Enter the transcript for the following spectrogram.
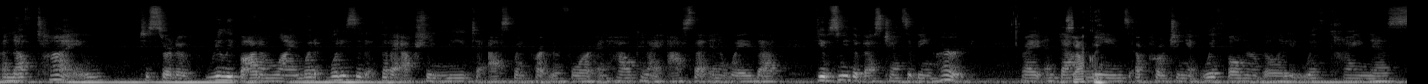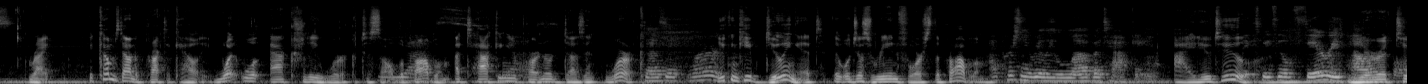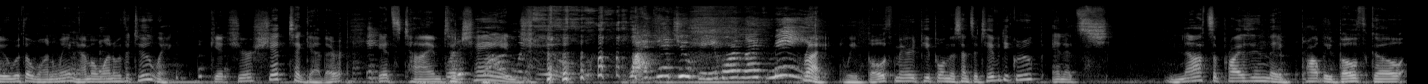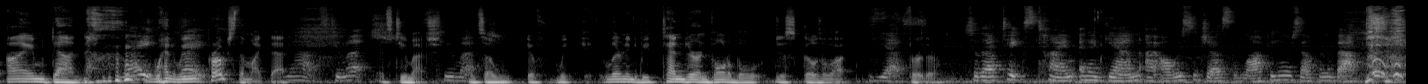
enough time to sort of really bottom line what what is it that I actually need to ask my partner for and how can I ask that in a way that gives me the best chance of being heard right and that Exactly. means approaching it with vulnerability with kindness Right. It comes down to practicality. What will actually work to solve the problem? Yes. Attacking your partner doesn't work. does it work You can keep doing it. It will just reinforce the problem. I personally really love attacking I do too. makes me feel very powerful You're a two with a one wing. I'm a one with a two wing. Get your shit together. It's time to What is wrong change. with you? Why can't you be more like me? Right. We both married people in the sensitivity group, and it's not surprising they probably both go, I'm done Right, when we right. approach them like that. Yeah, it's too much. It's too much. Too much. And so if we learning to be tender and vulnerable just goes a lot yes. further. So that takes time. And again, I always suggest locking yourself in the bathroom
